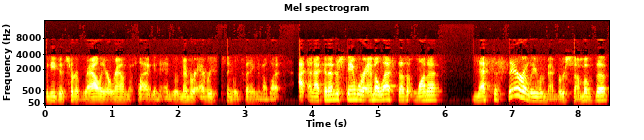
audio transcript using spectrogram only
we need to sort of rally around the flag and, and remember every single thing and all that. I, and I can understand where MLS doesn't want to necessarily remember some of the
